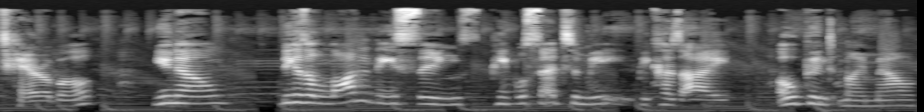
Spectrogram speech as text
terrible. You know, because a lot of these things people said to me because I opened my mouth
